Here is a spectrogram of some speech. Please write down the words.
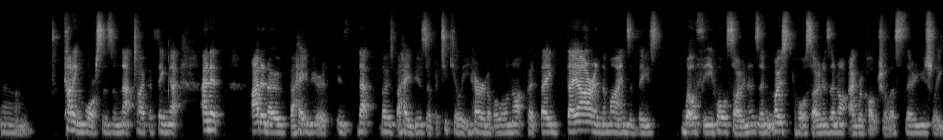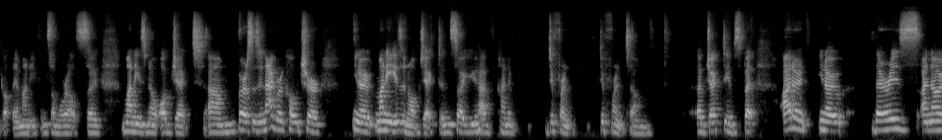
um, cutting horses and that type of thing. And it I don't know if behavior is that those behaviors are particularly heritable or not, but they they are in the minds of these wealthy horse owners, and most horse owners are not agriculturalists. They're usually got their money from somewhere else, so money is no object. Um, versus in agriculture, you know, money is an object, and so you have kind of different different um, objectives. But I don't, you know, there is. I know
